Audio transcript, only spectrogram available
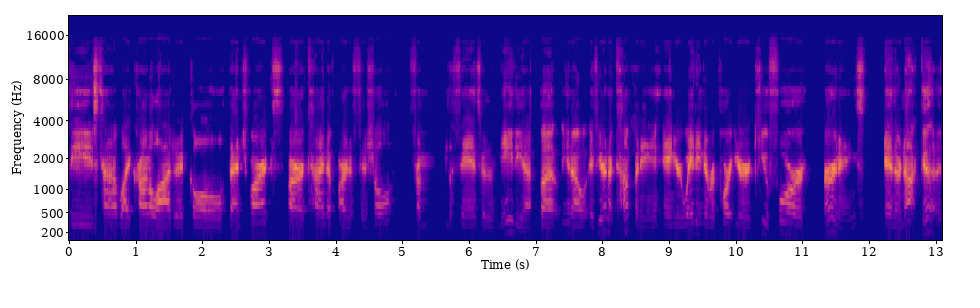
these kind of like chronological benchmarks are kind of artificial from the fans or the media. But you know, if you're in a company and you're waiting to report your Q4 earnings and they're not good,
